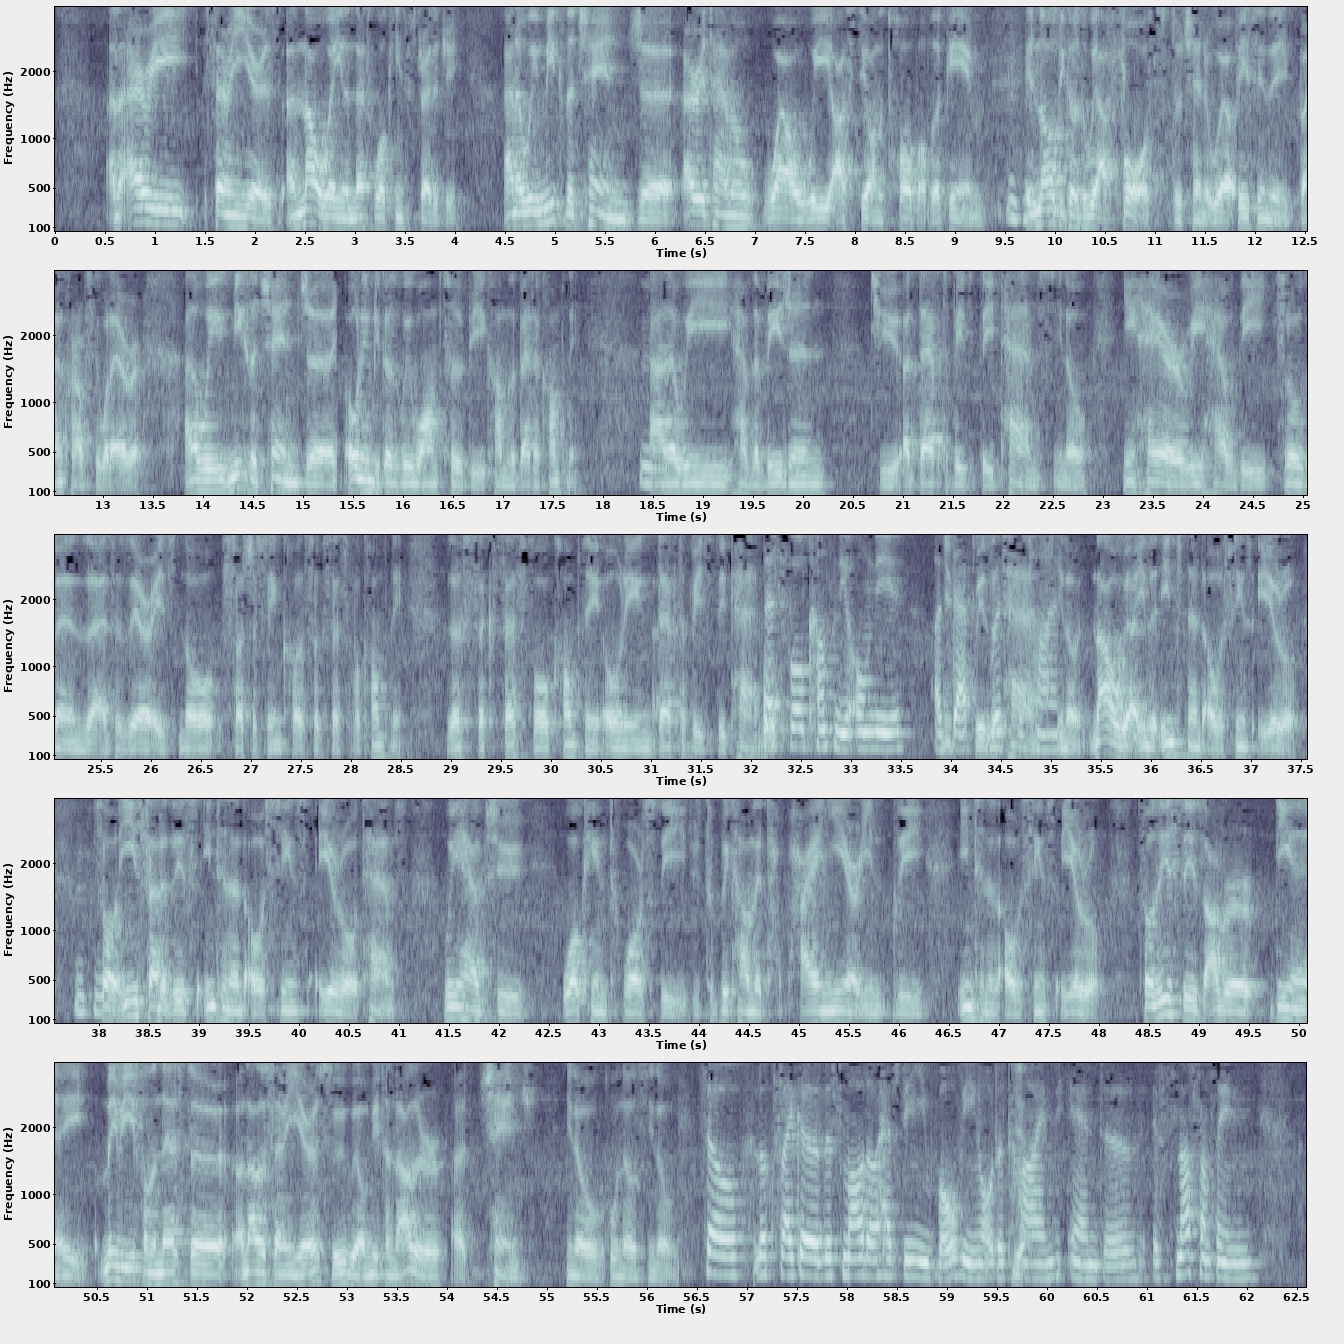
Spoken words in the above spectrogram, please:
And every seven years, and now we're in the networking strategy and we make the change uh, every time while we are still on the top of the game. Mm-hmm. It's not because we are forced to change, we are facing the bankruptcy, whatever. And we make the change uh, only because we want to become the better company. Mm-hmm. And we have the vision to adapt with the times, you know. In here, we have the slogan that there is no such a thing called successful company. The successful company only adapt with the times. Successful company only adapt with, with the, times. the time. You know, now we are in the Internet of Things era. Mm-hmm. So inside this Internet of Things era times, we have to working towards the to become the pioneer in the Internet of Things era. So this is our DNA. Maybe for the next uh, another seven years, we will make another uh, change. You know, who knows? You know. So looks like uh, this model has been evolving all the time, yeah. and uh, it's not something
